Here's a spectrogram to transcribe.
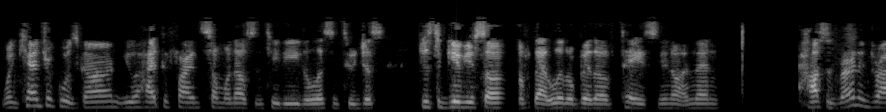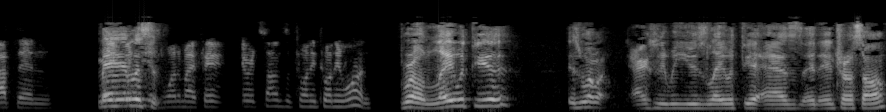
when Kendrick was gone, you had to find someone else in TDE to listen to just just to give yourself that little bit of taste, you know. And then House of Burning dropped, Lay Man, Ya listen, is one of my favorite songs of 2021. bro, "Lay with You" is what actually, we use "Lay with You" as an intro song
